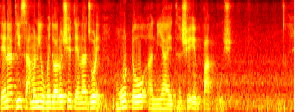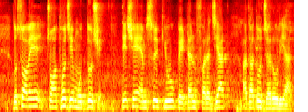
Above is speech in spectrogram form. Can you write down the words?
તેનાથી સામાન્ય ઉમેદવારો છે તેના જોડે મોટો અન્યાય થશે એ પાક્કું છે. દોસ્તો, હવે ચોથો જે મુદ્દો છે તે છે એમસીક્યુ પેટર્ન ફરજિયાત અથવા તો જરૂરિયાત.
